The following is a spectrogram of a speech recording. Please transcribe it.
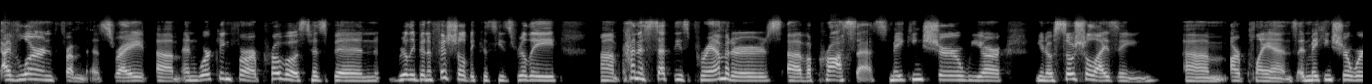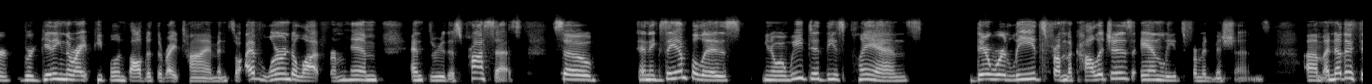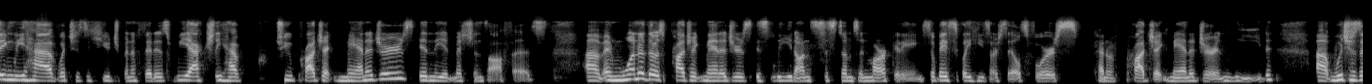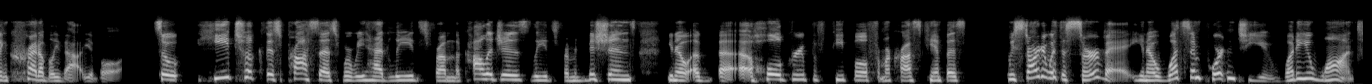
I've learned from this, right? Um, and working for our provost has been really beneficial because he's really um, kind of set these parameters of a process, making sure we are, you know, socializing um, our plans and making sure we're we're getting the right people involved at the right time. And so I've learned a lot from him and through this process. So an example is, you know, when we did these plans, there were leads from the colleges and leads from admissions. Um, another thing we have, which is a huge benefit, is we actually have two project managers in the admissions office. Um, and one of those project managers is lead on systems and marketing. So basically, he's our Salesforce kind of project manager and lead, uh, which is incredibly valuable. So he took this process where we had leads from the colleges, leads from admissions, you know, a, a whole group of people from across campus, we started with a survey you know what's important to you? What do you want?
